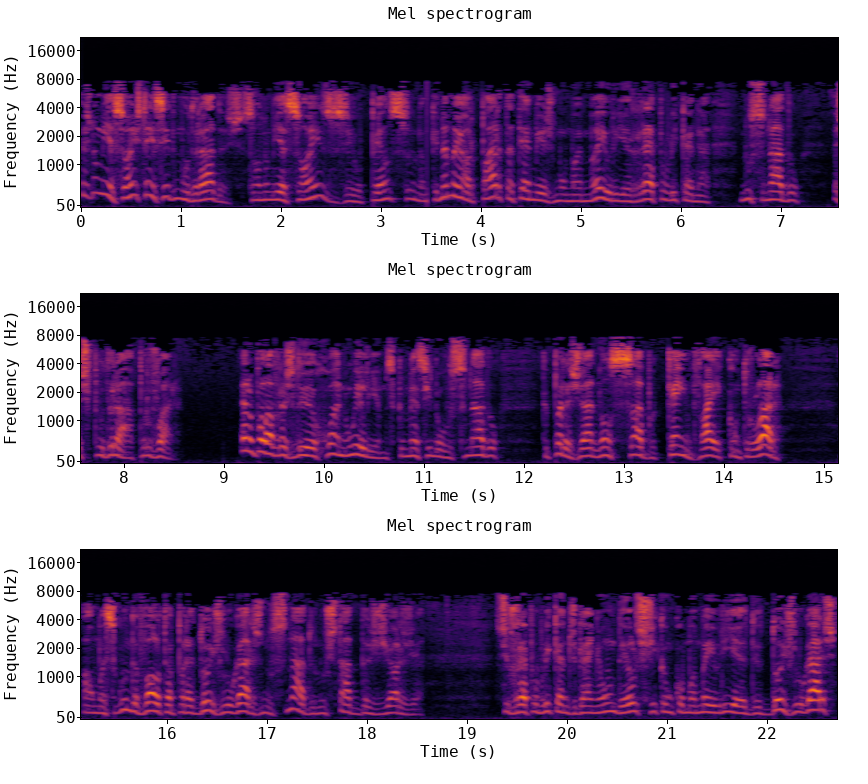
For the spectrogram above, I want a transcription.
As nomeações têm sido moderadas. São nomeações, eu penso, que na maior parte até mesmo uma maioria republicana no Senado as poderá aprovar. Eram palavras de Juan Williams, que mencionou o Senado, que para já não se sabe quem vai controlar. Há uma segunda volta para dois lugares no Senado, no estado da Geórgia. Se os republicanos ganham um deles, ficam com uma maioria de dois lugares,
